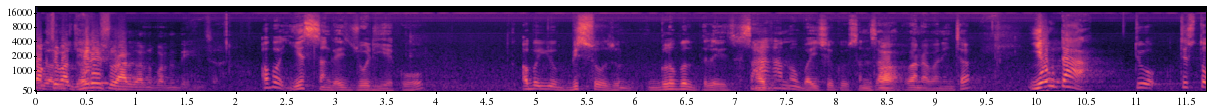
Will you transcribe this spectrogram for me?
पक्षमा धेरै सुधार गर्नुपर्ने देखिन्छ। अब यससँगै जोडिएको अब यो विश्व जुन ग्लोबल भिलेज सानो भइसक्यो संसार। भनेर भनिन्छ एउटा त्यो त्यस्तो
